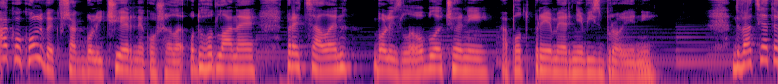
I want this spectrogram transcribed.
Akokoľvek však boli čierne košele odhodlané, predsa len boli zle oblečení a podpriemerne vyzbrojení. 28.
